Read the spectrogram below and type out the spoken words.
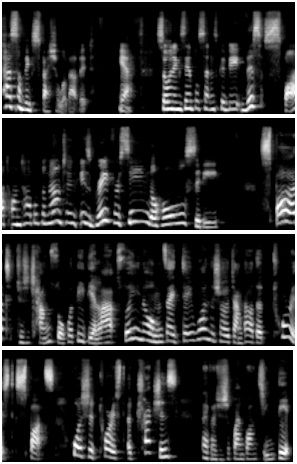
has something special about it. Yeah. So an example sentence could be, this spot on top of the mountain is great for seeing the whole city. Spot 就是场所或地点啦，所以呢，我们在 Day One 的时候讲到的 tourist spots 或是 tourist attractions，代表就是观光景点。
